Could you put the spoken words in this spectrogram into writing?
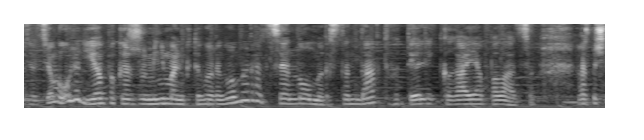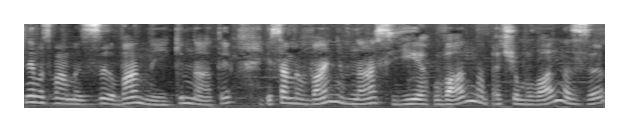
Друзі, в цьому огляді я покажу мінімальну категорію номера. Це номер стандарт в готелі Клая Палаццо. Розпочнемо з вами з ванної кімнати. І саме в ванні в нас є ванна, причому ванна з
